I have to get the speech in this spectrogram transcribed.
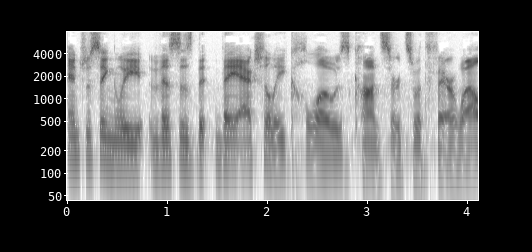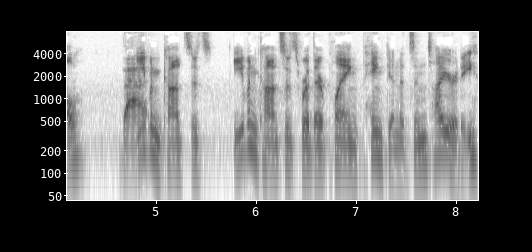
Interestingly, this is the, they actually close concerts with Farewell. That even concerts, even concerts where they're playing Pink in its entirety.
